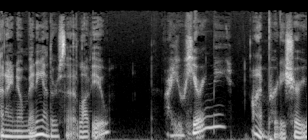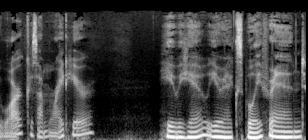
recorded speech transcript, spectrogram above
And I know many others that love you. Are you hearing me? I'm pretty sure you are, because I'm right here. Here we go, your ex boyfriend.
